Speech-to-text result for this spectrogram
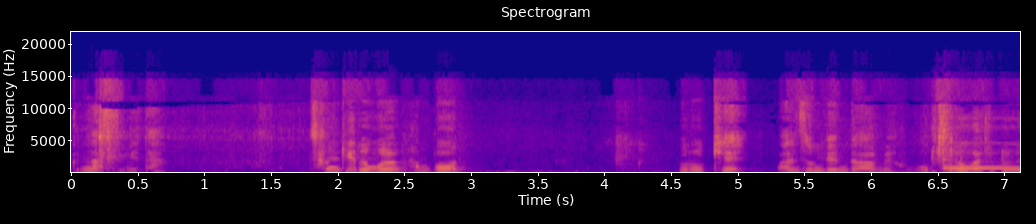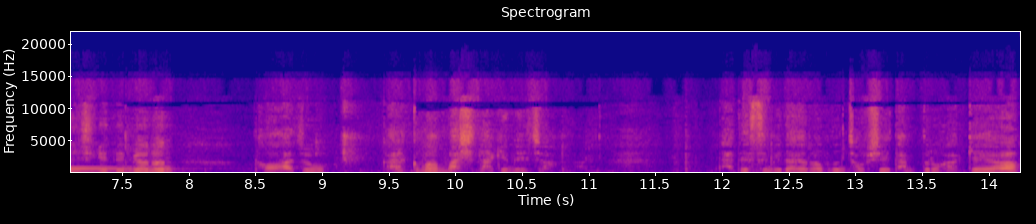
끝났습니다. 참기름을 한번 이렇게 완성된 다음에 후 뿌려가지고 내시게 되면은 더 아주 깔끔한 맛이 나게 내죠. 다 됐습니다, 여러분. 접시에 담도록 할게요.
